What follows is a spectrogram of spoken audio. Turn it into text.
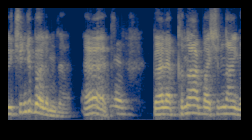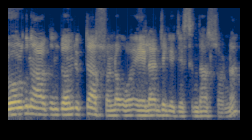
üçüncü bölümde. Evet. evet. Böyle Pınar başından yorgun argın döndükten sonra o eğlence gecesinden sonra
